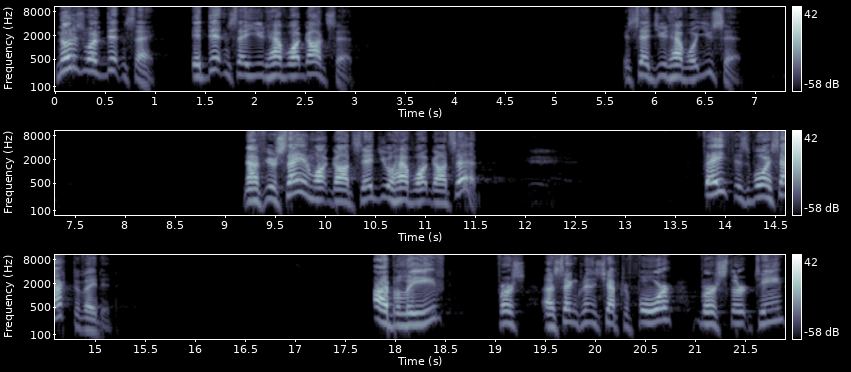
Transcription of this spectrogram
Notice what it didn't say. It didn't say you'd have what God said. It said you'd have what you said. Now, if you're saying what God said, you'll have what God said. Faith is voice activated. I believed. First, uh, 2 Corinthians chapter 4, verse 13.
